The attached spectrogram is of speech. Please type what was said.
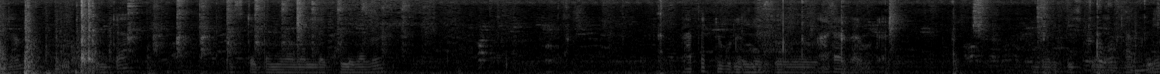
গেলাম তিনটা স্টেপ খুলে যাবে। হাতের টুকু লেগেছে আটার কার্বোটার পিস্টনের ঢাকনি।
